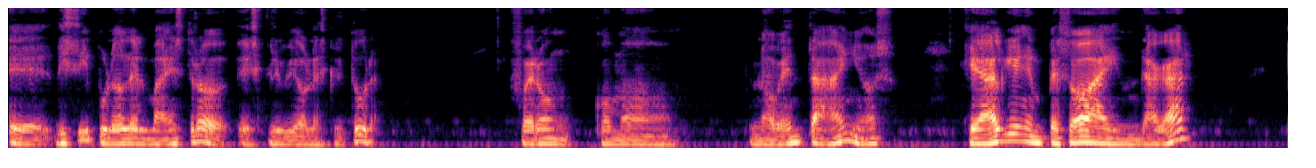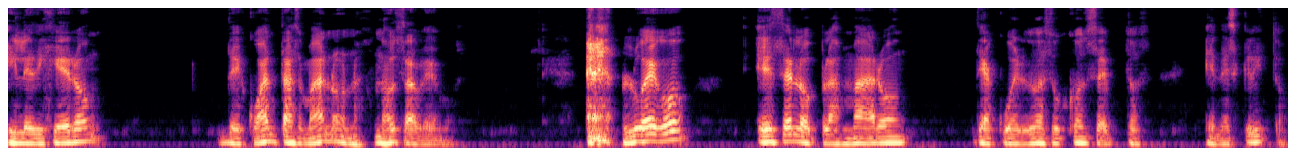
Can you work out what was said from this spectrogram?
eh, discípulo del maestro escribió la escritura. Fueron como 90 años que alguien empezó a indagar y le dijeron de cuántas manos no, no sabemos. Luego, ese lo plasmaron de acuerdo a sus conceptos en escrito.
